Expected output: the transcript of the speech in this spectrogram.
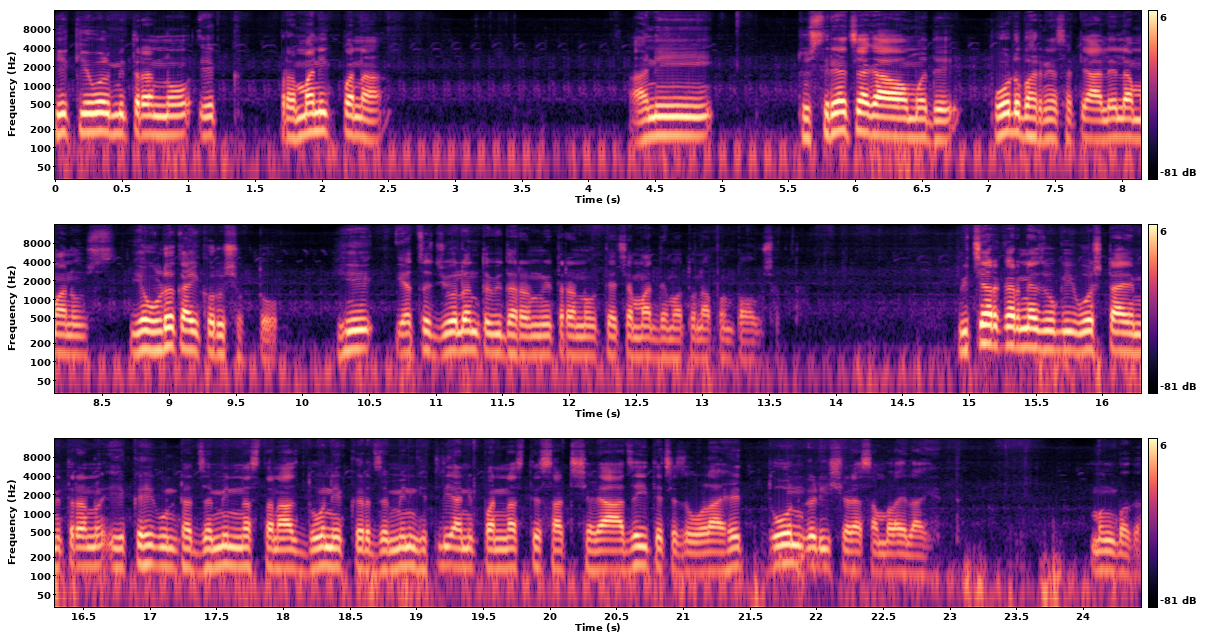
हे केवळ मित्रांनो एक प्रामाणिकपणा आणि दुसऱ्याच्या गावामध्ये पोट भरण्यासाठी आलेला माणूस एवढं काही करू शकतो हे याचं ज्वलंत विधारण मित्रांनो त्याच्या माध्यमातून आपण पाहू शकता. विचार करण्याजोगी गोष्ट आहे मित्रांनो एकही गुंठा जमीन नसताना आज दोन एकर जमीन घेतली आणि पन्नास ते साठ शेळ्या आजही त्याच्याजवळ आहेत दोन गडी शेळ्या सांभाळायला आहेत. मग बघा.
